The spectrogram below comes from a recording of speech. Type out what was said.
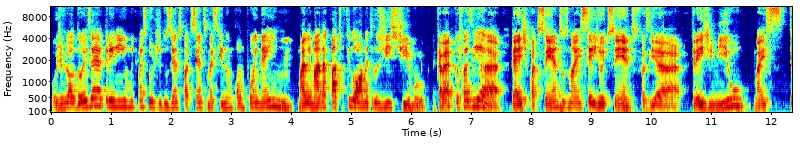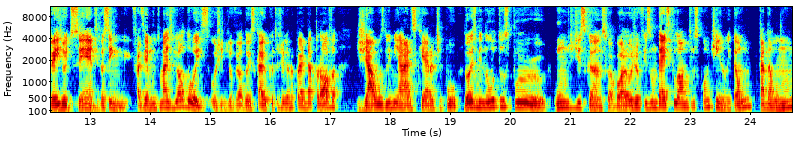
Hoje o VO2 é treininho muito mais curto, de 200, 400, mas que não compõe nem malemada 4 km de estímulo. Naquela época eu fazia 10 de 400 mais 6 de 800, fazia 3 de 1000 mais 3 de 800. Então, assim, fazia muito mais VO2. Hoje em dia o VO2 caiu porque eu tô chegando perto da prova já os limiares, que eram tipo dois minutos por um de descanso. Agora hoje eu fiz um 10 quilômetros contínuo. Então, cada um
